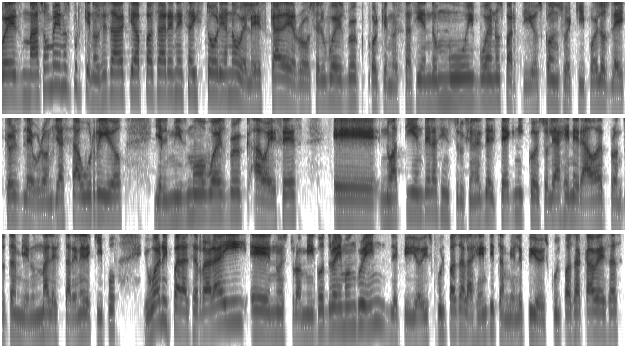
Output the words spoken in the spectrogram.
Pues más o menos porque no se sabe qué va a pasar en esa historia novelesca de Russell Westbrook porque no está haciendo muy buenos partidos con su equipo de los Lakers. LeBron ya está aburrido y el mismo Westbrook a veces eh, no atiende las instrucciones del técnico, eso le ha generado de pronto también un malestar en el equipo. Y bueno, y para cerrar ahí, eh, nuestro amigo Draymond Green le pidió disculpas a la gente y también le pidió disculpas a Cabezas,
